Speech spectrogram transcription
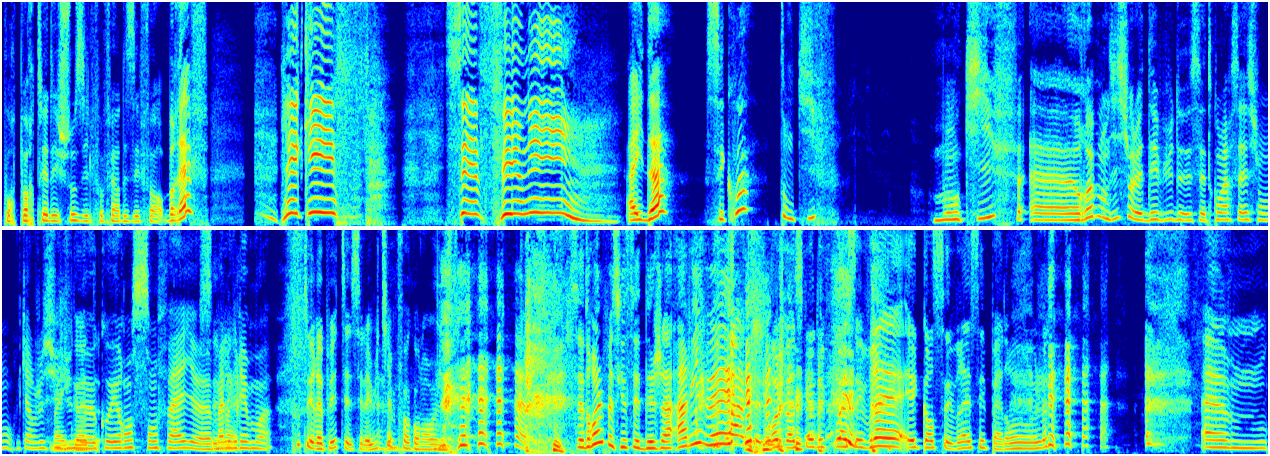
pour porter des choses, il faut faire des efforts. Bref, les kiffs C'est fini Aïda, c'est quoi ton kiff? Mon kiff euh, rebondit sur le début de cette conversation, car je suis My d'une God. cohérence sans faille, euh, malgré moi. Tout est répété, c'est la huitième fois qu'on enregistre. C'est drôle parce que c'est déjà arrivé. Ah, c'est drôle parce que des fois c'est vrai, et quand c'est vrai, c'est pas drôle. Euh,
